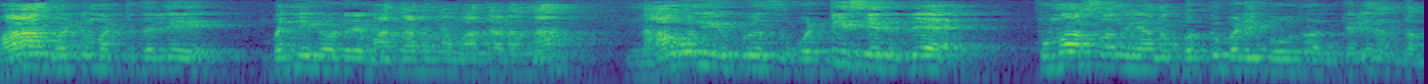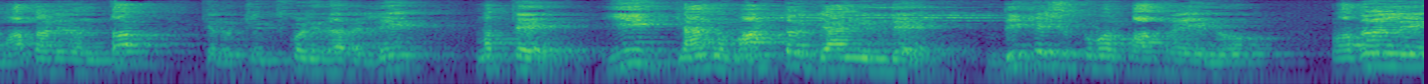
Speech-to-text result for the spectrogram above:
ಬಹಳ ದೊಡ್ಡ ಮಟ್ಟದಲ್ಲಿ ಬನ್ನಿ ಗೌಡ್ರೆ, ಮಾತಾಡೋಣ ಮಾತಾಡೋಣ. ನಾವು ನೀವು ಒಟ್ಟಿ ಸೇರಿದ್ರೆ ಕುಮಾರಸ್ವಾಮಿಯನ್ನ ಬಗ್ಗು ಬಡಿಬಹುದು ಅಂತೇಳಿ ಅಂತ ಮಾತಾಡಿದಂತ ಕೆಲವು ಕ್ಲಿಪ್ಸ್ಗಳಿದಾವೆ ಅಲ್ಲಿ. ಮತ್ತೆ ಈ ಗ್ಯಾಂಗ್ ಮಾಸ್ಟರ್ ಗ್ಯಾಂಗ್ ಹಿಂದೆ ಡಿ ಕೆ ಶಿವಕುಮಾರ್ ಪಾತ್ರ ಏನು? ಅದರಲ್ಲಿ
